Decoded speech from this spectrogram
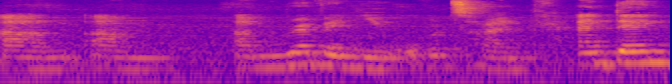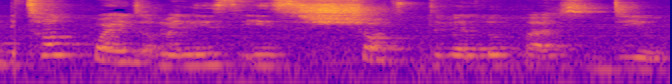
um, um, um, revenue over time. And then the third point on my list is short developers deal.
